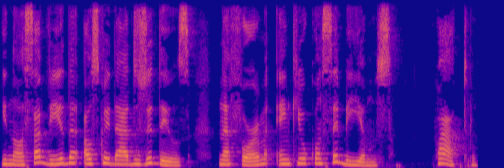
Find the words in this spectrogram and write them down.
e nossa vida aos cuidados de Deus, na forma em que o concebíamos. 4.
